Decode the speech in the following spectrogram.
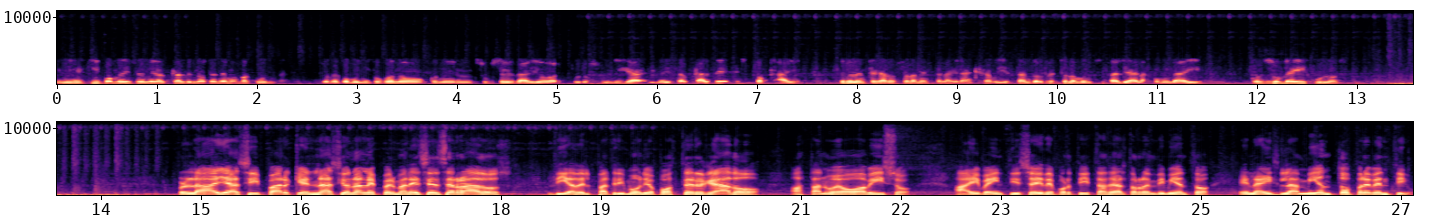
Y mi equipo me dice, mira alcalde, no tenemos vacuna. Yo me comunico con, con el subsecretario Arturo Zúñiga y me dice, alcalde, stock hay. Pero le entregaron solamente a la granja, y estando el resto de la municipalidad de las comunas ahí, con sus vehículos, Playas y parques nacionales permanecen cerrados. Día del Patrimonio postergado. Hasta nuevo aviso. Hay 26 deportistas de alto rendimiento en aislamiento preventivo.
